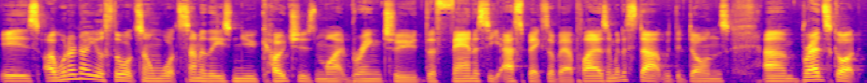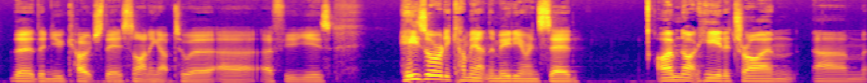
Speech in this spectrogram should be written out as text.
is I want to know your thoughts on what some of these new coaches might bring to the fantasy aspects of our players. I'm going to start with the Dons. Um, Brad Scott, the the new coach there, signing up to a, a, a few years. He's already come out in the media and said, "I'm not here to try and." Um,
